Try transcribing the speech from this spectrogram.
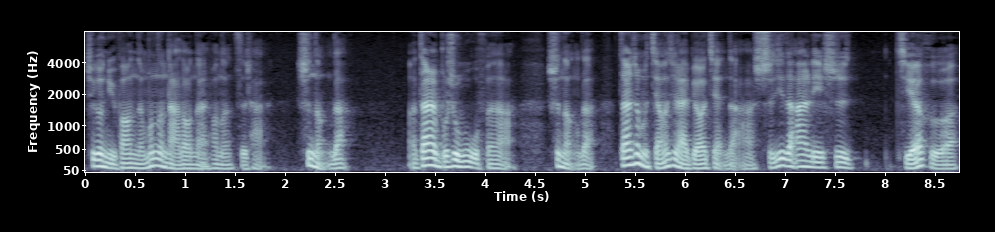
这个女方能不能拿到男方的资产？是能的啊，当然不是五五分啊，是能的。但是这么讲起来比较简单啊，实际的案例是结合。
